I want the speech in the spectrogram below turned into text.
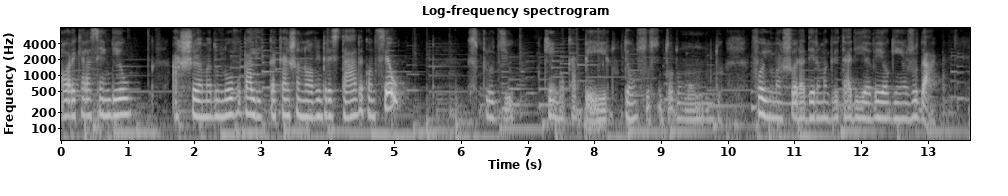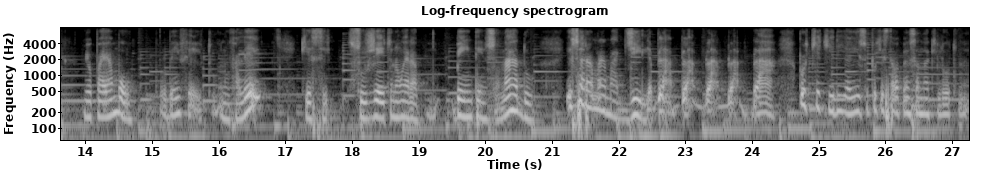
A hora que ela acendeu a chama do novo palito da caixa nova emprestada, aconteceu? Explodiu, queimou o cabelo, deu um susto em todo mundo. Foi uma choradeira, uma gritaria, veio alguém ajudar. Meu pai amou, foi bem feito. Eu não falei que esse sujeito não era bem intencionado? Isso era uma armadilha, blá, blá, blá, blá, blá. Por que queria isso? Porque estava pensando naquilo outro, né?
